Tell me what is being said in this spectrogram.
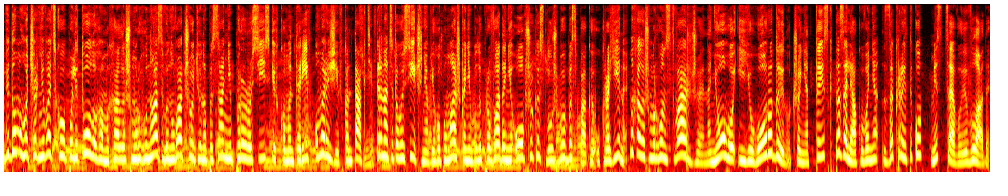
Відомого чернівецького політолога Михайла Шморгуна звинувачують у написанні проросійських коментарів у мережі ВКонтакті. 13 січня в його помешканні були проведені обшуки Службою безпеки України. Михайло Шморгун стверджує, на нього і його родину чинять тиск та залякування за критику місцевої влади.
